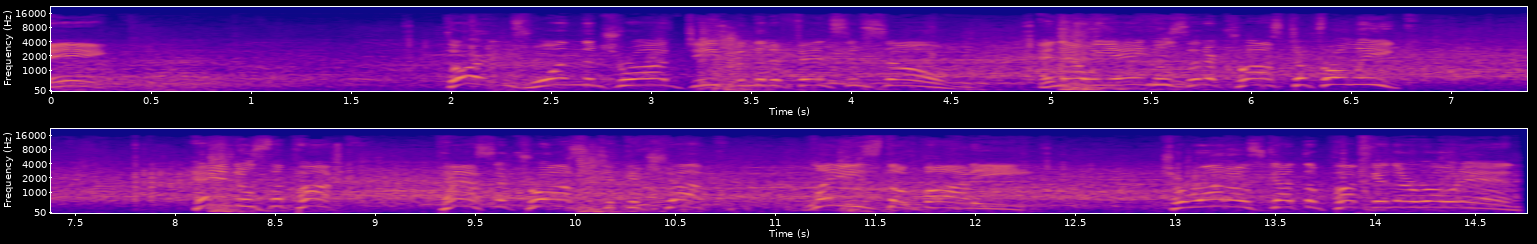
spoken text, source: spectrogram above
big. Thornton's won the draw deep in the defensive zone. And now he angles it across to Frolik. Handles the puck. Pass across to Tkachuk. Lays the body. Toronto's got the puck in their own end.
